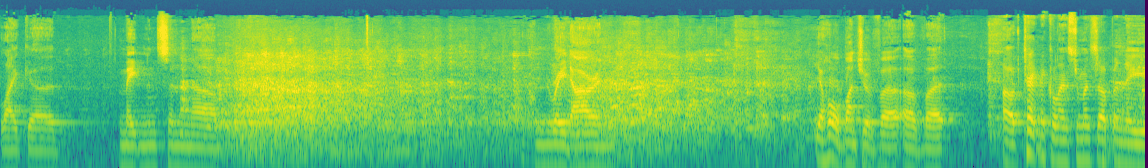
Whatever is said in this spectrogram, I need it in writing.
like uh, maintenance and, uh, and radar and a whole bunch of, uh, of, uh, of technical instruments up in the.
